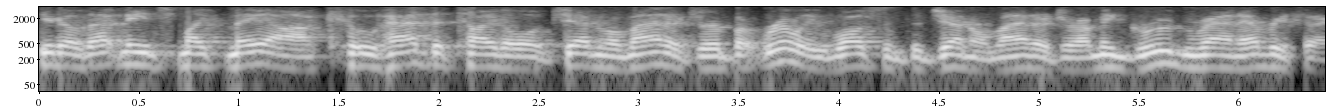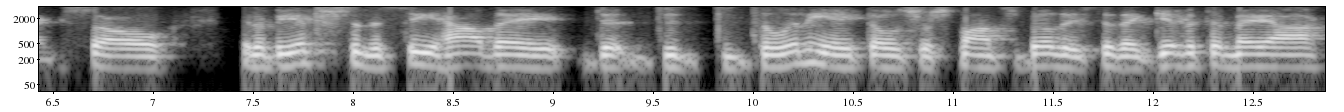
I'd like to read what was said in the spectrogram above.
you know, that means Mike Mayock, who had the title of general manager, but really wasn't the general manager. I mean, Gruden ran everything. So it'll be interesting to see how they delineate those responsibilities. Do they give it to Mayock?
